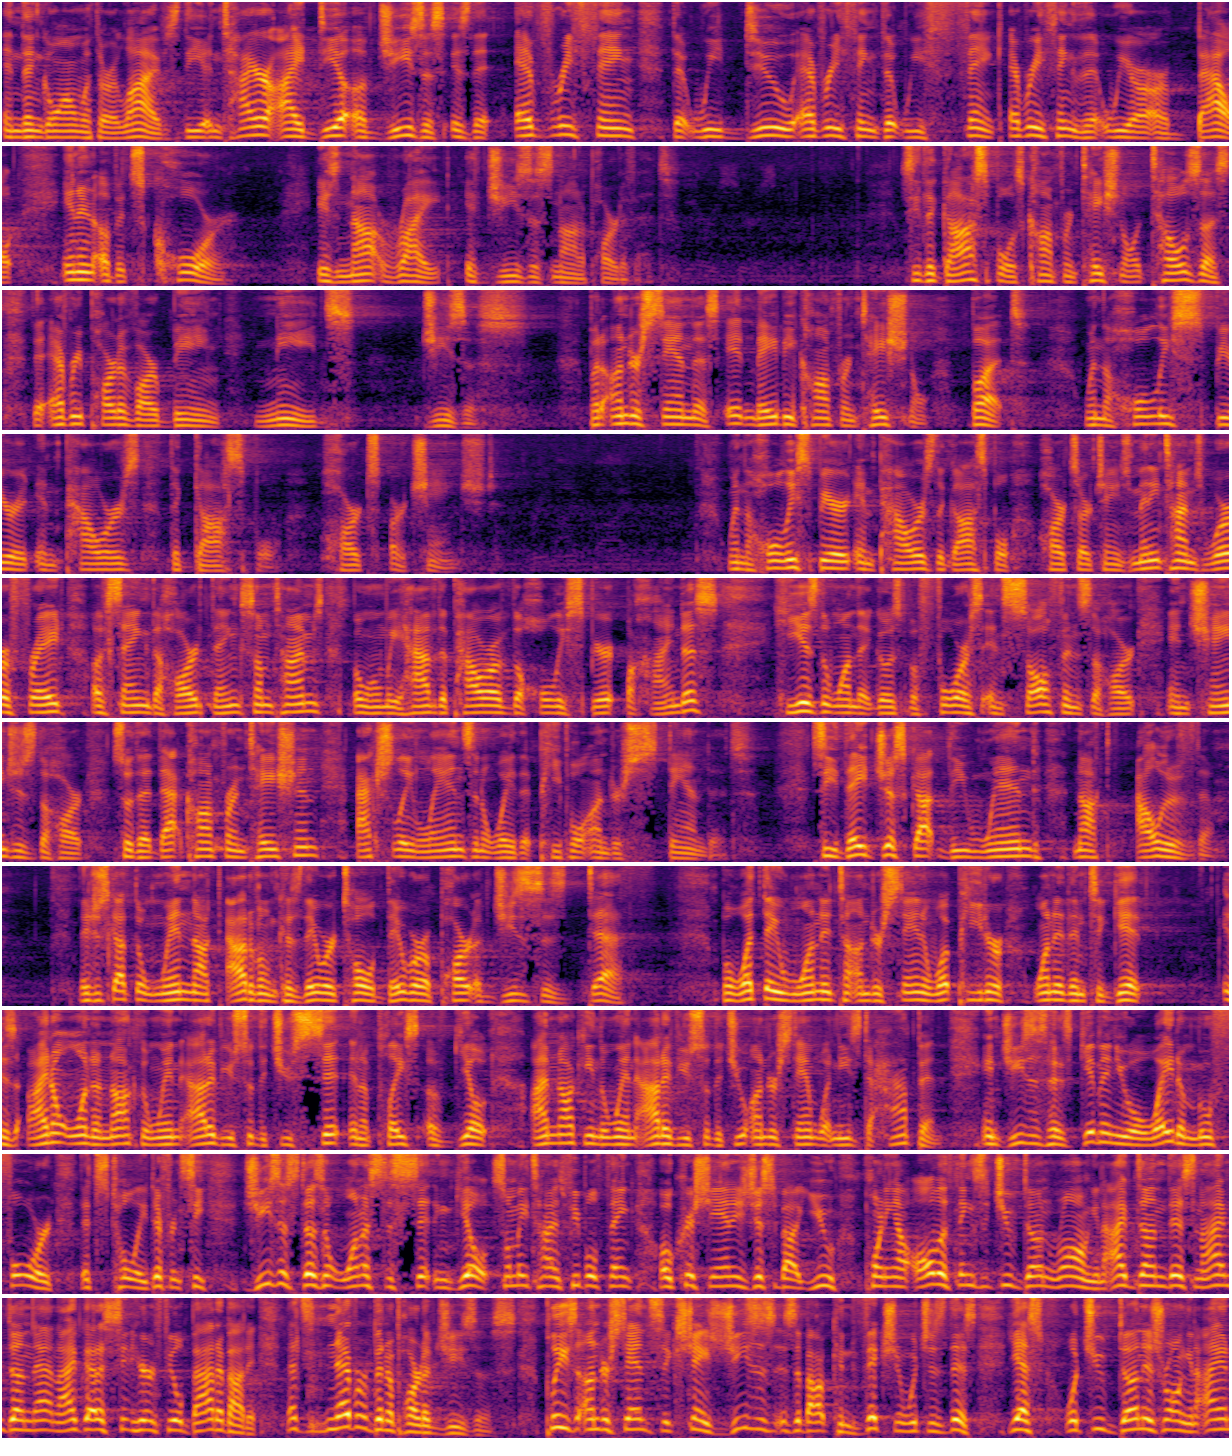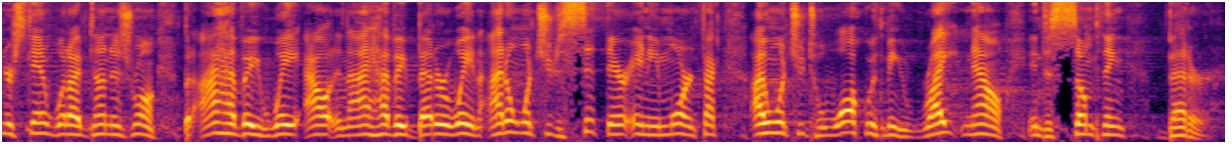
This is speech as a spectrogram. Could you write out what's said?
and then go on with our lives. The entire idea of Jesus is that everything that we do, everything that we think, everything that we are about, in and of its core, is not right if Jesus is not a part of it. See, the gospel is confrontational. It tells us that every part of our being needs Jesus. But understand this it may be confrontational, but when the Holy Spirit empowers the gospel, hearts are changed. When the Holy Spirit empowers the gospel, hearts are changed. Many times we're afraid of saying the hard things sometimes, but when we have the power of the Holy Spirit behind us, he is the one that goes before us and softens the heart and changes the heart so that that confrontation actually lands in a way that people understand it. See, they just got the wind knocked out of them. They just got the wind knocked out of them because they were told they were a part of Jesus' death. But what they wanted to understand and what Peter wanted them to get is I don't want to knock the wind out of you so that you sit in a place of guilt. I'm knocking the wind out of you so that you understand what needs to happen. And Jesus has given you a way to move forward that's totally different. See, Jesus doesn't want us to sit in guilt. So many times people think, oh, Christianity is just about you pointing out all the things that you've done wrong, and I've done this and I've done that, and I've got to sit here and feel bad about it. That's never been a part of Jesus. Please understand this exchange. Jesus is about conviction, which is this yes, what you've done is wrong, and I understand what I've done is wrong, but I have a way out, and I have a better way, and I don't want you to sit there anymore. In fact, I want you to walk with me right now into something better.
